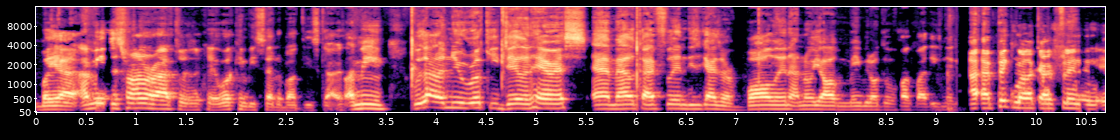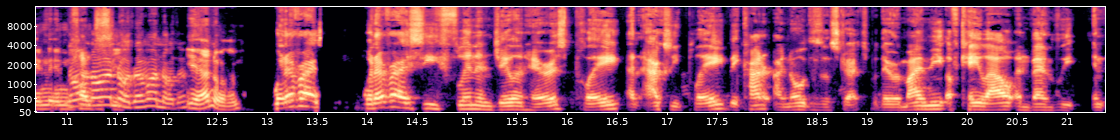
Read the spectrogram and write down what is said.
But yeah, I mean the Toronto Raptors. Okay, what can be said about these guys? I mean, we got a new rookie, Jalen Harris and Malachi Flynn. These guys are balling. I know y'all maybe don't give a fuck about these niggas. I, I picked Malachi Flynn in, in, in No, fantasy. no, I know them. I know them. Yeah, I know them. Whenever I whenever I see Flynn and Jalen Harris play and actually play, they kind of I know this is a stretch, but they remind me of K Lau and VanVleet, and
